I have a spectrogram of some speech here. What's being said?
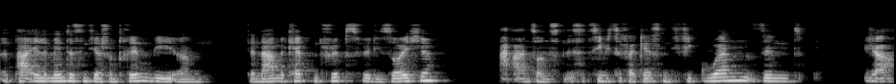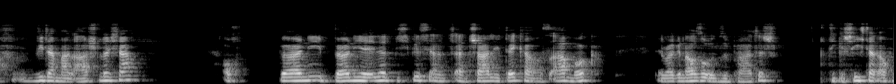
Ein paar Elemente sind ja schon drin, wie ähm, der Name Captain Trips für die Seuche. Aber ansonsten ist es ziemlich zu vergessen. Die Figuren sind ja wieder mal Arschlöcher. Auch Bernie, Bernie erinnert mich ein bisschen an, an Charlie Decker aus Amok. Der war genauso unsympathisch. Die Geschichte hat auch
